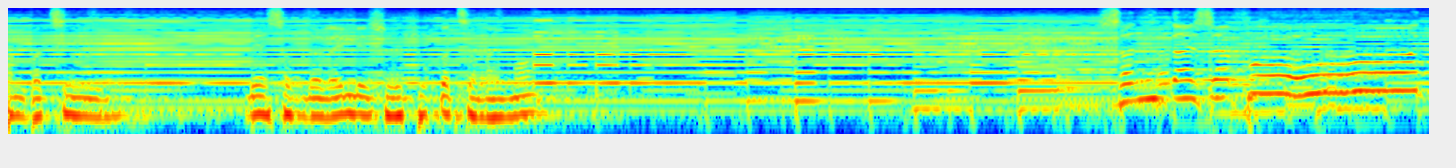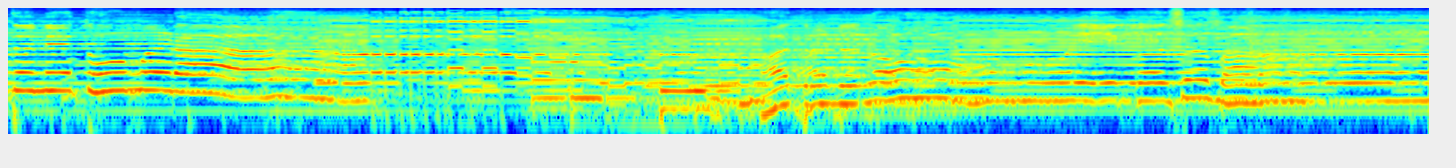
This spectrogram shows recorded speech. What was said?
અને પછી બે શબ્દ લઈ લઈશું ટૂંક જ સમયમાં. સંત સપૂત ને તુમડા અત્રનો એક સભા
